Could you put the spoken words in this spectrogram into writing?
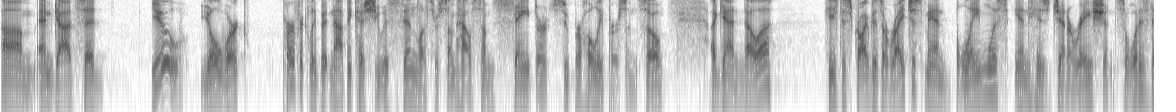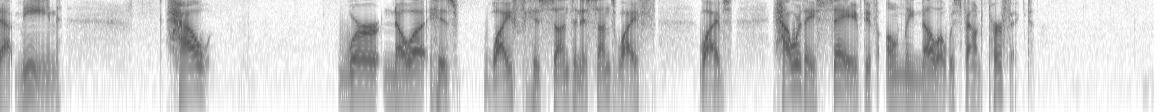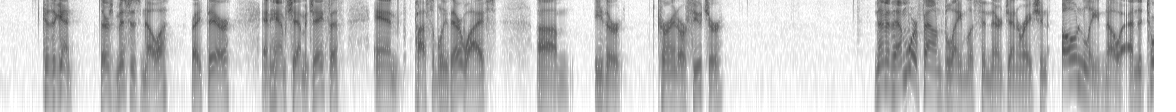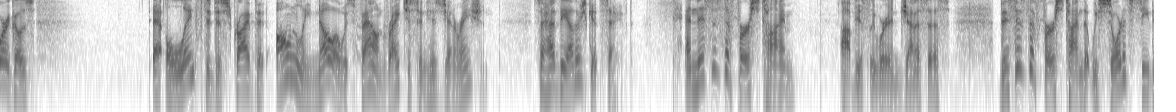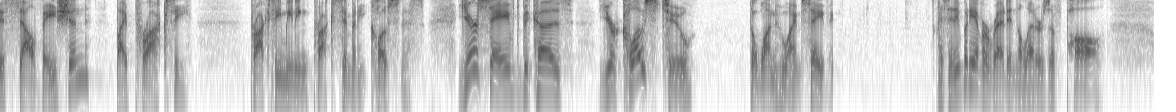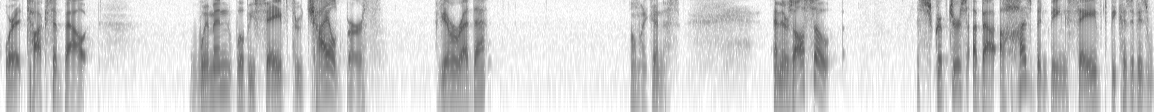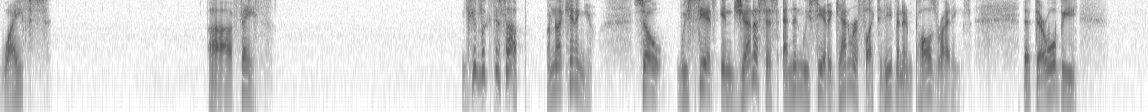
Um, and God said, You, you'll work perfectly, but not because she was sinless or somehow some saint or super holy person. So, again, Noah, He's described as a righteous man, blameless in his generation. So, what does that mean? How were Noah, his wife, his sons, and his sons' wife, wives, how were they saved if only Noah was found perfect? Because again, there's Mrs. Noah right there, and Ham, Shem, and Japheth, and possibly their wives, um, either current or future. None of them were found blameless in their generation, only Noah. And the Torah goes at length to describe that only Noah was found righteous in his generation. So, how did the others get saved? And this is the first time, obviously, we're in Genesis. This is the first time that we sort of see this salvation by proxy. Proxy meaning proximity, closeness. You're saved because you're close to the one who I'm saving. Has anybody ever read in the letters of Paul where it talks about women will be saved through childbirth? Have you ever read that? Oh my goodness. And there's also scriptures about a husband being saved because of his wife's uh, faith. You can look this up. I'm not kidding you. So we see it in Genesis, and then we see it again reflected even in Paul's writings that there will be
